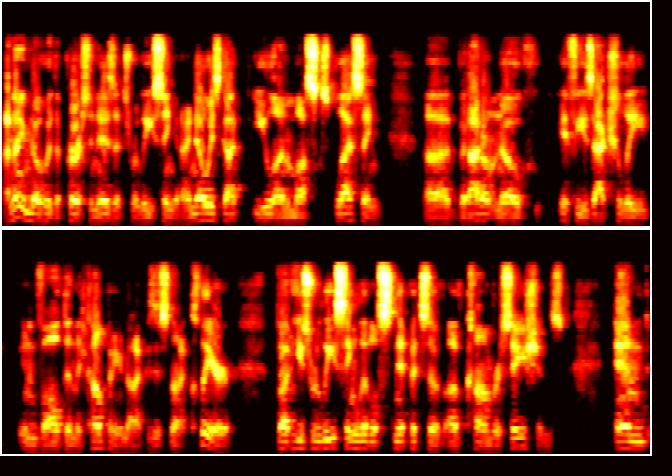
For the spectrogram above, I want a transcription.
I don't even know who the person is that's releasing it. I know he's got Elon Musk's blessing, uh, but I don't know if he's actually involved in the company or not because it's not clear. But he's releasing little snippets of, of conversations, and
